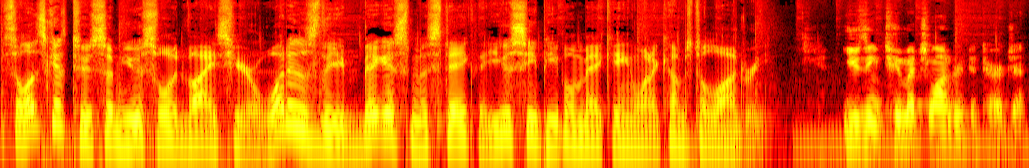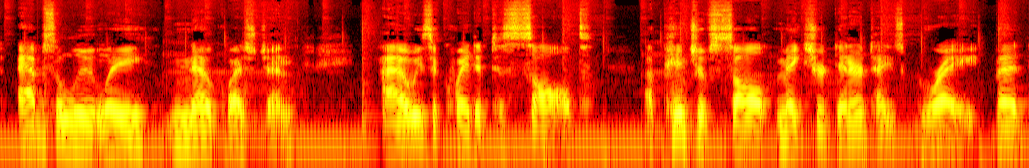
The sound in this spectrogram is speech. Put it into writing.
So let's get to some useful advice here. What is the biggest mistake that you see people making when it comes to laundry? Using too much laundry detergent. Absolutely no question. I always equate it to salt. A pinch of salt makes your dinner taste great, but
